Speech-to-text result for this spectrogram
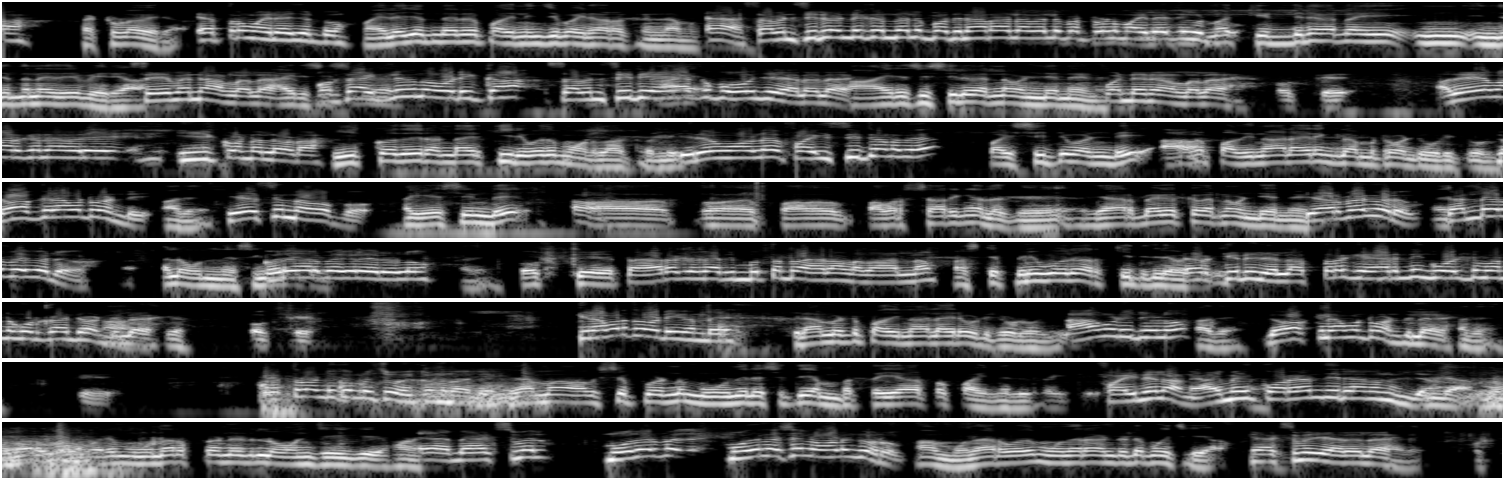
ഏതാ വരും എത്ര മൈലേജ് കിട്ടും? മൈലേജ് എന്തായാലും പതിനഞ്ച് പതിനാറൊക്കെ ഉണ്ട് നമുക്ക് ഏ സെവൻ സീറ്റ് വണ്ടിക്ക് എന്തായാലും പതിനാറാം ലെവലിൽ പെട്രോൾ മൈലേജ് കിട്ടും. കിഡിന് പറഞ്ഞ ഇഞ്ചൻ തന്നെ ഇത് വരിക. സെയിം തന്നെ ആണല്ലോ കുറച്ച് ഹൈറ്റിൽ നിന്ന് ഓടിക്കാം സെവൻ സീറ്റ് എ പോകും പോവുകയും ചെയ്യാലോ അല്ലേ? ആയിരം സിസിയിൽ വരുന്ന വണ്ടി തന്നെയാണ്. വണ്ടി തന്നെയാണല്ലോ അല്ലേ? ഓക്കെ അതേ മാർക്കന്നെ അവർ ഈക്കോ ഉണ്ടല്ലോ അവിടെ. ഈക്കോ അത് രണ്ടായിരത്തി ഇരുപത് മോഡലാട്ടോ ഇരുപത് മോഡൽ ഫൈവ് സീറ്റ് ആണത്. ഫൈവ് സീറ്റ് വണ്ടി ആകെ പതിനാലായിരം കിലോമീറ്റർ വണ്ടി ഓടിയിട്ടുള്ളൂ. ലോ കിലോമീറ്റർ വണ്ടി? അതെ. എ സി ഉണ്ടാവും അപ്പോ? എ സി ഉണ്ട്. പവർ സ്റ്റാറിംഗ് അല്ല എയർ ബാഗ് ഒക്കെ വരുന്ന വണ്ടി തന്നെ. എയർ ബാഗ് വരും? രണ്ട് എയർ ബാഗ് വരും അല്ല ഒന്ന് ഒരു എയർ ബാഗ് വരുള്ളൂ. ഓക്കെ ടയറൊക്കെ കരിമ്പുത്തൻ ടയറാണല്ലോ അതെല്ലാം സ്റ്റെപ്പിന് പോലും ഇറക്കിയിട്ടില്ല ഇറക്കിയിട്ടില്ല. അത്ര ഗ്യാരണ്ടിയും ക്വാളിറ്റി പറഞ്ഞു കൊടുക്കാൻ വേണ്ടി ഓക്കെ. കിലോമീറ്റർ ഓടിക്കണ്ടേ കിലോമീറ്റർ പതിനാലായിരം ഓടിയിട്ടുള്ളൂ ആ ഓടിയിട്ടുള്ളൂ? അതെ. ലോ കിലോമീറ്റർ ഉണ്ടല്ലേ അതെ. എത്ര വണ്ടിക്ക് നമ്മൾ ചോദിക്കണമെന്നാൽ ഇത് നമ്മൾ ആവശ്യപ്പെടുന്ന മൂന്ന് ലക്ഷത്തി എൺപത്തി അയ്യായിരം റുപ്യ ഫൈനൽ റേറ്റ് ഫൈനലാണ് ഐ മീൻ കുറയാൻ തീരാനൊന്നുമില്ല ഒരു മൂന്നര റുപ്യ ലോൺ ചെയ്യുകയാണ് മാക്സിമം മൂന്നര പ- മൂന്ന് ലക്ഷം ലോണും കയറും ആ മൂന്നര അറുപത് മൂന്നര കണ്ടിട്ട് നമുക്ക് ചെയ്യാം. മാക്സിമം ചെയ്യാലോ അല്ലേ? അതെ.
